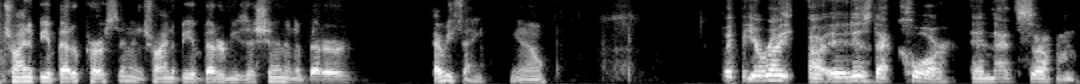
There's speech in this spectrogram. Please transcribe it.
trying to be a better person and trying to be a better musician and a better everything, you know. But you're right. Uh, it is that core, and that's um,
